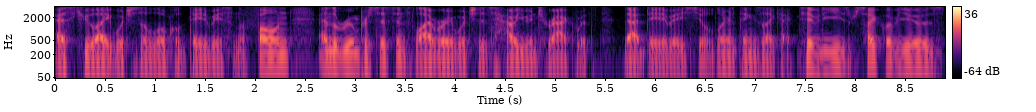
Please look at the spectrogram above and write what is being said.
SQLite, which is a local database on the phone, and the Room Persistence library, which is how you interact with that database. You'll learn things like activities, recycler views,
